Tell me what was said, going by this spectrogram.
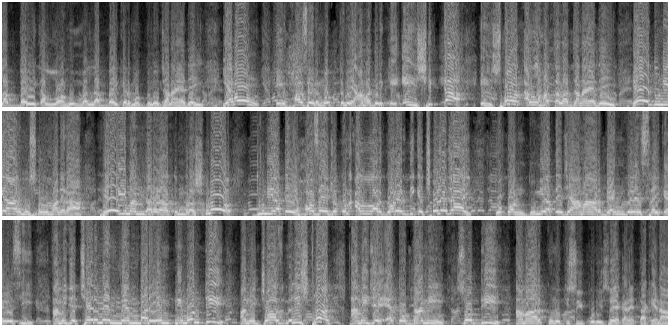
লাব্বাইক আল্লাহুম্মা, লাব্বাইকের মাধ্যমে জানায়া দেই। এবং এই হজের মাধ্যমে আমাদেরকে এই শিক্ষা এই সবক আল্লাহ তাআলা জানায়া দেই। হে দুনিয়ার মুসলমানেরা, হে ইমানদারেরা তোমরা শুনো, দুনিয়াতে হজে যখন আল্লাহর ঘরের দিকে চলে যায় তখন দুনিয়াতে যে আমার ব্যাংক ব্যালেন্স রাইখা গেছি, আমি যে চেয়ারম্যান মেম্বার এমপি মন্ত্রী, আমি জজ ম্যাজিস্ট্রেট আমি যে এত দামি চৌধুরী, আমার কোনো কিছুই পরিচয় এখানে থাকে না।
